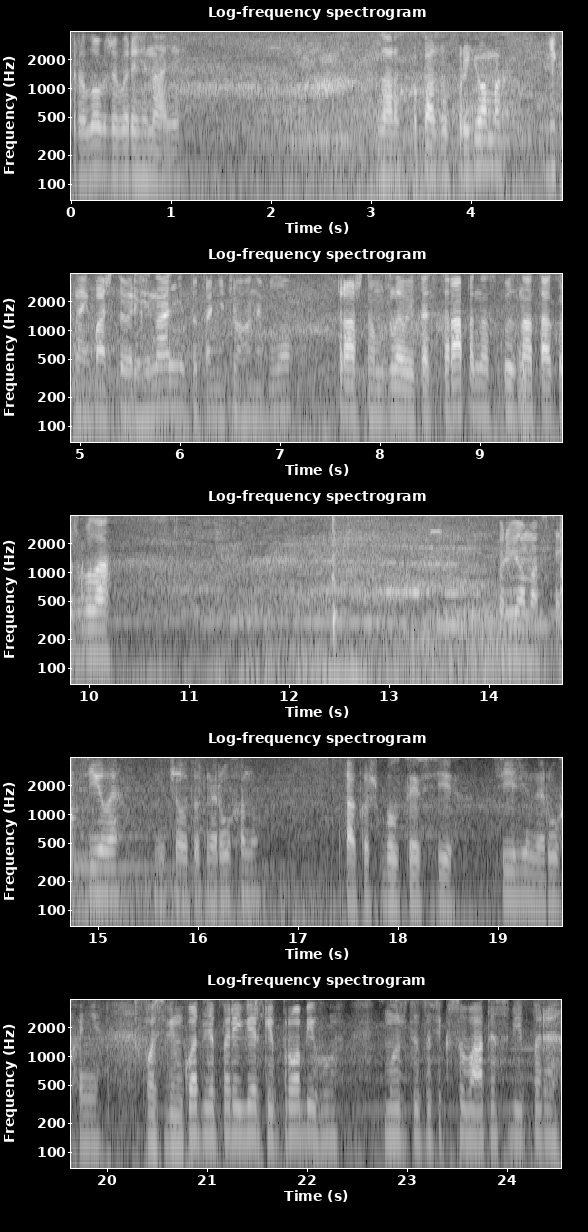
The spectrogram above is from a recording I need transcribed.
Крило вже в оригіналі. Зараз покажу в прийомах. Вікна, як бачите, оригінальні, тут нічого не було. Страшно, можливо, якась царапина сквозна також була. В прийомах все ціле, нічого тут не рухано. Також болти всі цілі, не рухані. Ось він код для перевірки пробігу. Можете зафіксувати собі, пере...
